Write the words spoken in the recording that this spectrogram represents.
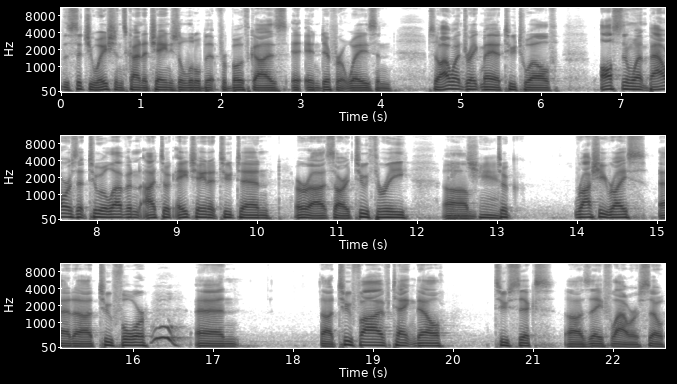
the situations kind of changed a little bit for both guys in, in, different ways. And so I went Drake Maye at 212. Austin went Bowers at 211. I took Achane at 210, or uh, sorry, 23. Um, took Rashee Rice at uh, 2 4 and uh, 2 5 Tank Dell, 2 6 uh, Zay Flowers. So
